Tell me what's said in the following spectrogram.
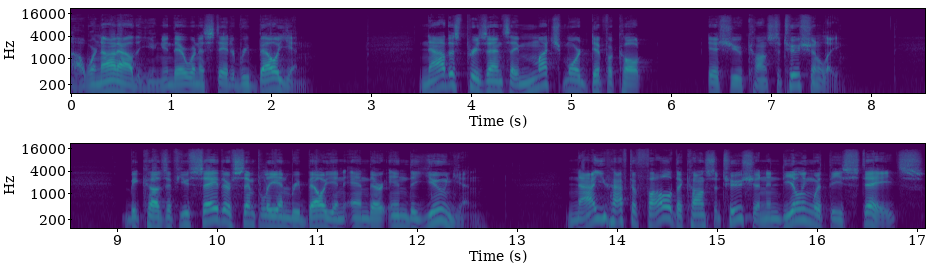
uh, were not out of the Union, they were in a state of rebellion. Now, this presents a much more difficult issue constitutionally. Because if you say they're simply in rebellion and they're in the Union, now you have to follow the Constitution in dealing with these states,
